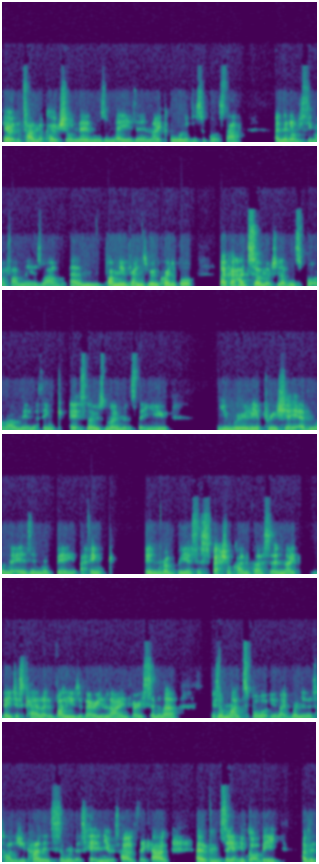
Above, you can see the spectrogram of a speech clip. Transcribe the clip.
here at the time, my coach Sean Lynn was amazing, like all of the support staff. And then obviously my family as well. Um, family and friends were incredible. Like I had so much love and support around me. And I think it's those moments that you you really appreciate everyone that is in rugby. I think in rugby is a special kind of person. Like they just care, like the values are very aligned, very similar. It's a mad sport. You're like running as hard as you can into someone that's hitting you as hard as they can. Um, so yeah, you've got to be of a,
